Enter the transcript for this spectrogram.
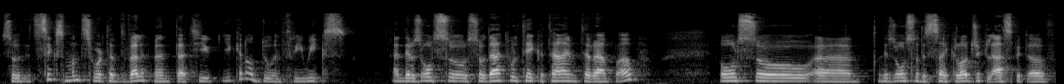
So it's six months worth of development that you, you cannot do in three weeks. And there's also, so that will take a time to ramp up. Also, uh, there's also the psychological aspect of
